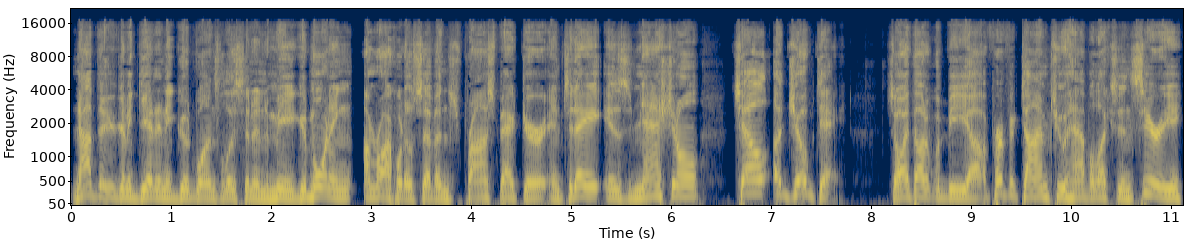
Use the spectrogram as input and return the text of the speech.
Not that you're going to get any good ones listening to me. Good morning. I'm Rock 107's Prospector, and today is National Tell a Joke Day. So I thought it would be uh, a perfect time to have Alexa and Siri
